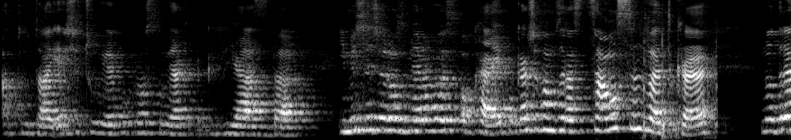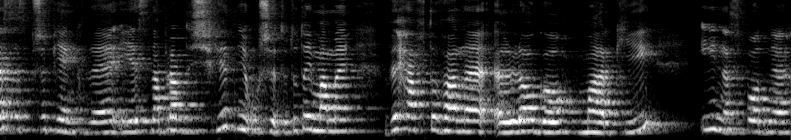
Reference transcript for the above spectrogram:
A tutaj ja się czuję po prostu jak gwiazda. I myślę, że rozmiarowo jest ok. Pokażę Wam zaraz całą sylwetkę. No dres jest przepiękny jest naprawdę świetnie uszyty. Tutaj mamy wyhaftowane logo marki i na spodniach,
